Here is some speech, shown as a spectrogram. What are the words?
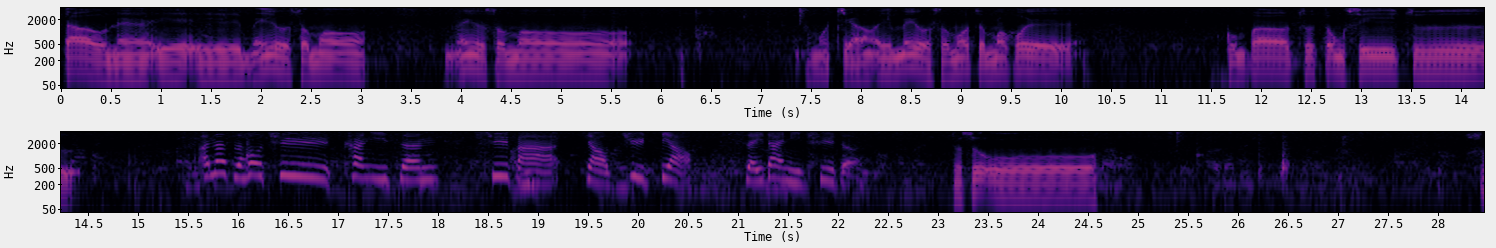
道呢，也也没有什么，没有什么，怎么讲？也没有什么，怎么会？恐怕这东西是啊，那时候去看医生，去把脚锯掉，谁带你去的？可是我，是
